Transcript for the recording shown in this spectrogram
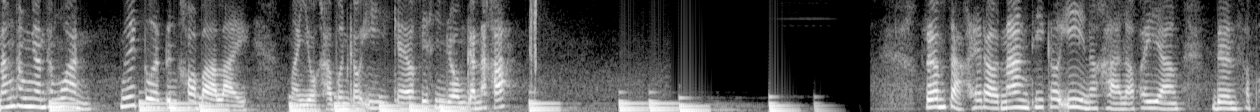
นั่งทำงานทั้งวัน เมื่อยตัวตึงคอบ่าไหล มาโยคะบนเก้าอี้แก้ออฟฟิศซินโดรมกันนะคะ เริ่มจากให้เรานั่งที่เก้าอี้นะคะ แล้วพยายามเดินสะโพ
